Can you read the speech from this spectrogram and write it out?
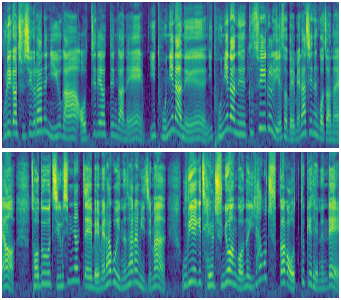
우리가 주식을 하는 이유가 어찌되었든 간에 이 돈이라는 이 돈이라는 큰 수익을 위해서 매매를 하시는 거잖아요. 저도 지금 10년째 매매를 하고 있는 사람이지만 우리에게 제일 중요한 거는 이 향후 주가가 어떻게 되는데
